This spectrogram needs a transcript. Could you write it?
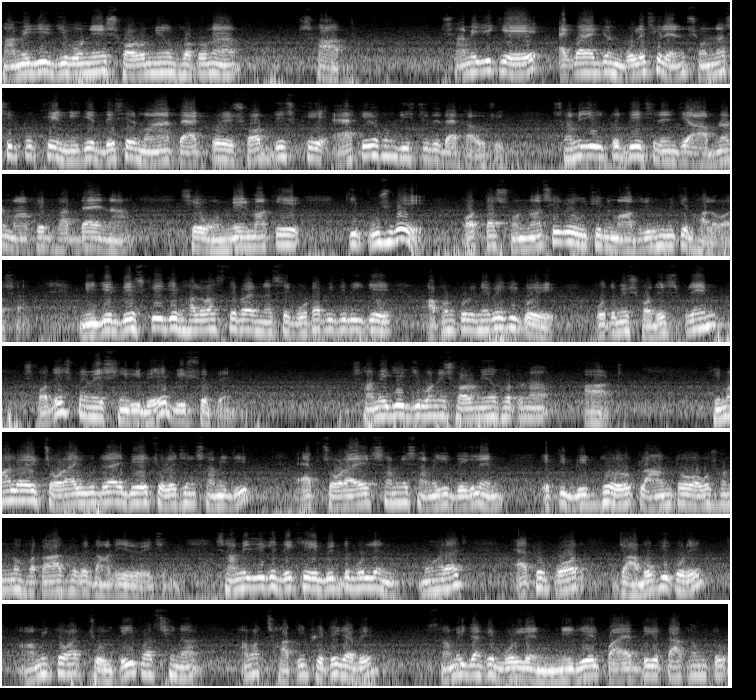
স্বামীজির জীবনে স্মরণীয় ঘটনা সাত। স্বামীজিকে একবার একজন বলেছিলেন, সন্ন্যাসীর পক্ষে নিজের দেশের মায়া ত্যাগ করে সব দেশকে একই রকম দৃষ্টিতে দেখা উচিত। স্বামীজি উত্তর দিয়েছিলেন যে, আপনার মাকে ভাত দেয় না, সে অন্যের মাকে কি পুষবে? অর্থাৎ সন্ন্যাসীরও উচিত মাতৃভূমিকে ভালোবাসা। নিজের দেশকেই যে ভালোবাসতে পারে না, সে গোটা পৃথিবীকে আপন করে নেবে কি করে? প্রথমে স্বদেশ প্রেম স্বদেশ প্রেমের সিঁড়ি বেয়ে বিশ্বপ্রেম। স্বামীজির জীবনে স্মরণীয় ঘটনা আট। হিমালয়ের চড়াই উদরায় বেয়ে চলেছেন স্বামীজি। এক চড়াইয়ের সামনে স্বামীজি দেখলেন একটি বৃদ্ধ ক্লান্ত অবসন্ন হতাশভাবে দাঁড়িয়ে রয়েছেন। স্বামীজিকে দেখে বৃদ্ধ বললেন, মহারাজ, এত পথ যাব কি করে? আমি তো আর চলতেই পারছি না। আমার ছাতি ফেটে যাবে। স্বামী যাকে বললেন, নিজের পায়ের দিকে তাকান তো।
